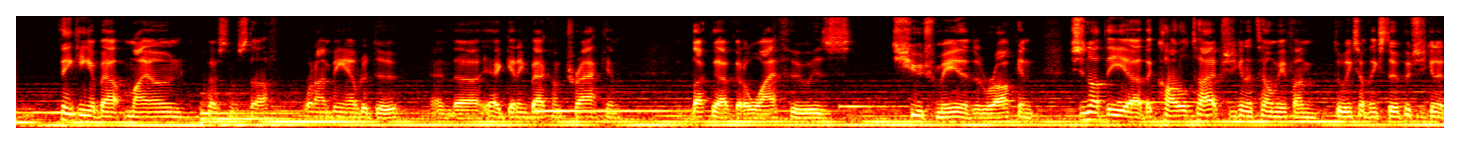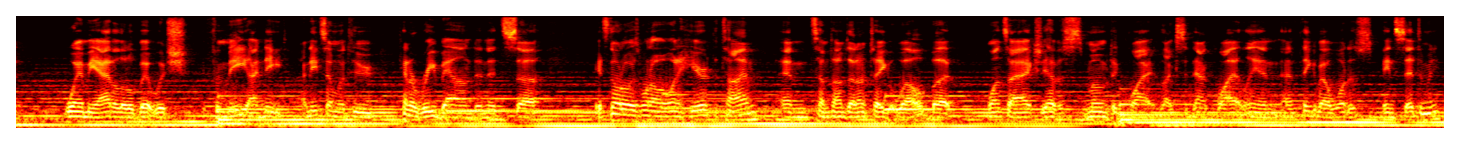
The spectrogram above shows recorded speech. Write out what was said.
thinking about my own personal stuff, what I'm being able to do, and uh, yeah, getting back on track. And luckily, I've got a wife who is huge for me, the rock, and she's not the uh, the coddle type. She's gonna tell me if I'm doing something stupid. She's gonna wear me out a little bit, which for me, I need. I need someone to kind of rebound, and it's uh, it's not always what I want to hear at the time, and sometimes I don't take it well. But once I actually have a moment to quiet, like sit down quietly and, and think about what has been said to me,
